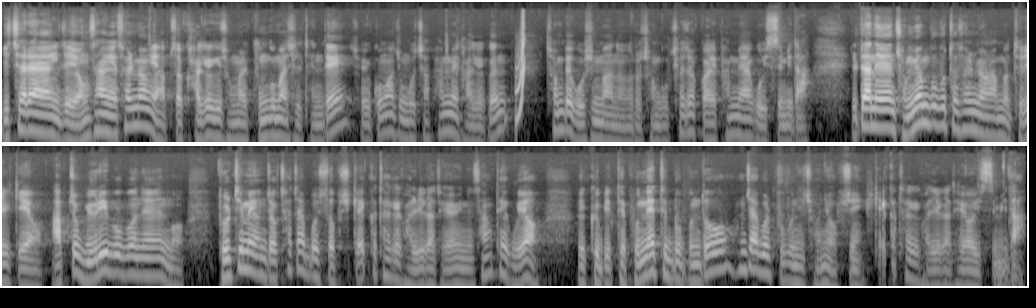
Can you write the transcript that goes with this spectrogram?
이 차량 이제 영상의 설명에 앞서 가격이 정말 궁금하실 텐데, 저희 꼬마 중고차 판매 가격은 1150만 원으로 전국 최저가에 판매하고 있습니다. 일단은 전면부부터 설명을 한번 드릴게요. 앞쪽 유리 부분은 뭐 돌팀의 흔적 찾아볼 수 없이 깨끗하게 관리가 되어 있는 상태고요. 그 밑에 본네트 부분도 흠잡을 부분이 전혀 없이 깨끗하게 관리가 되어 있습니다.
